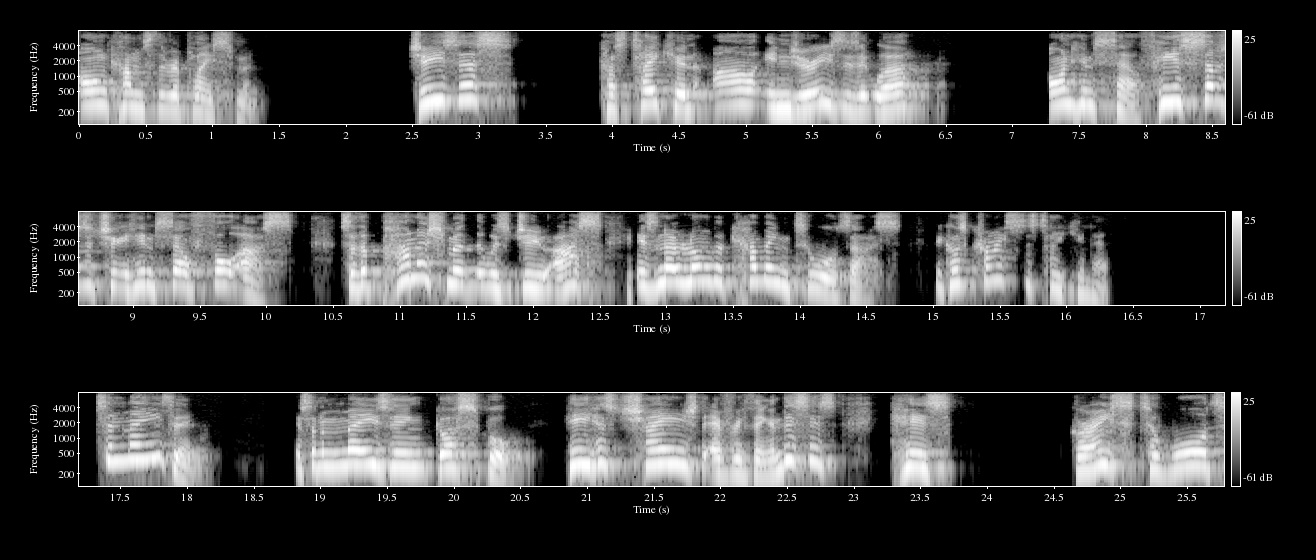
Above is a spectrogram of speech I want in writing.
on comes the replacement. Jesus has taken our injuries, as it were, on himself. He has substituted himself for us. So the punishment that was due us is no longer coming towards us because Christ has taken it. It's amazing. It's an amazing gospel. He has changed everything. And this is his grace towards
